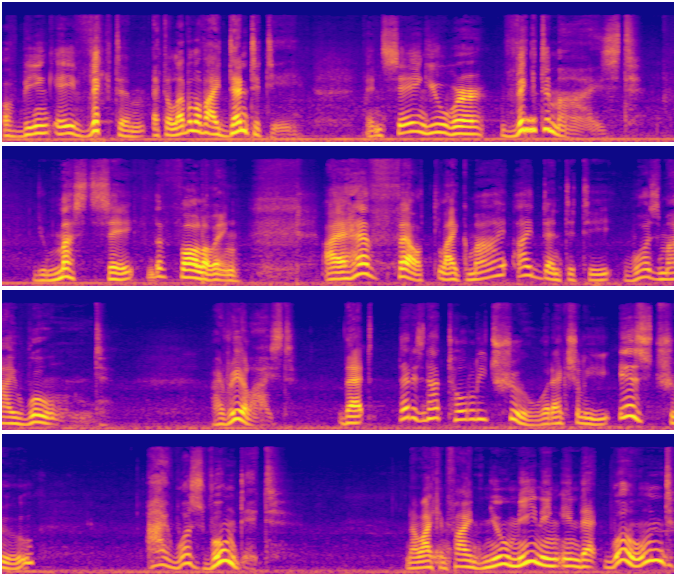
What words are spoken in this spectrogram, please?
of being a victim at the level of identity and saying you were victimized, you must say the following I have felt like my identity was my wound. I realized that that is not totally true. What actually is true, I was wounded. Now I can find new meaning in that wound,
